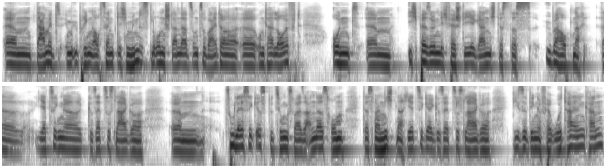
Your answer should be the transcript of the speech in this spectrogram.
ähm, damit im Übrigen auch sämtliche Mindestlohnstandards und so weiter äh, unterläuft. Und ähm, ich persönlich verstehe gar nicht, dass das überhaupt nach äh, jetziger Gesetzeslage ähm, zulässig ist, beziehungsweise andersrum, dass man nicht nach jetziger Gesetzeslage diese Dinge verurteilen kann.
